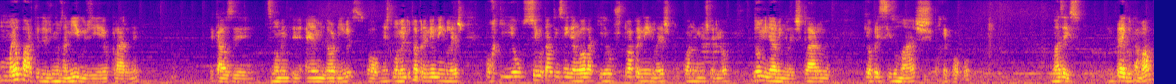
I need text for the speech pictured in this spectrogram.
a maior parte dos meus amigos e eu, claro, né? Because nesse momento I am learning English, ou neste momento estou aprendendo inglês, porque eu sonho tanto em sair de Angola que eu estou aprendendo inglês quando ir no exterior, dominar o inglês. Claro que eu preciso mais, porque é pouco, mas é isso. O emprego está mal,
